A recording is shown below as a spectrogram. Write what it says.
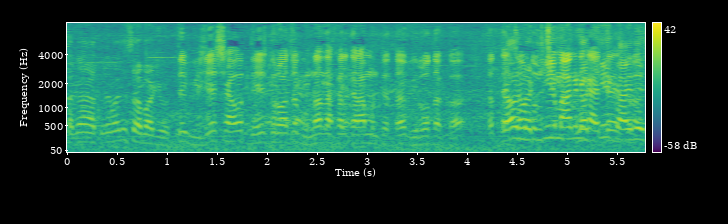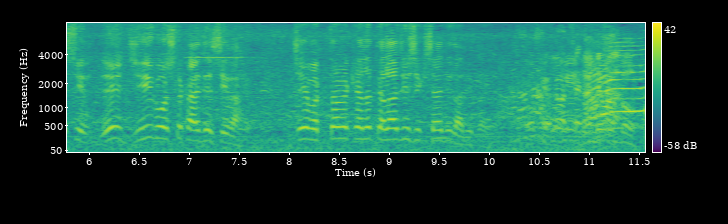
सगळ्या यात्रेमध्ये सहभागी होतील. ते विजय शाहवर देशद्रोहाचा गुन्हा दाखल करा म्हणतात विरोधक. तर त्यावर त्याच्यावर तुमची नक्की मागणी काय? कायदेशीर जे जी गोष्ट कायदेशीर आहे जे वक्तव्य केलं त्याला जी शिक्षा ती झाली पाहिजे. धन्यवाद भाऊ.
